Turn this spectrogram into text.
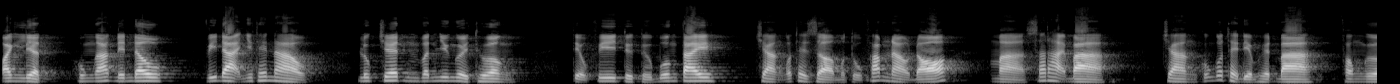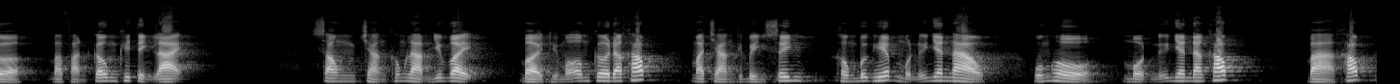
oanh liệt, hung ác đến đâu, vĩ đại như thế nào, lúc chết vẫn như người thường. Tiểu Phi từ từ buông tay, chàng có thể dở một thủ pháp nào đó mà sát hại bà, chàng cũng có thể điểm huyệt bà, phòng ngừa bà phản công khi tỉnh lại. Xong chàng không làm như vậy, bởi thủy mẫu âm cơ đã khóc, mà chàng thì bình sinh, không bức hiếp một nữ nhân nào, huống hồ một nữ nhân đang khóc. Bà khóc,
